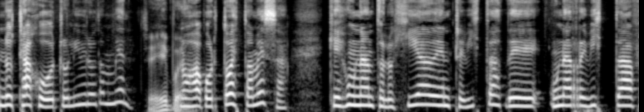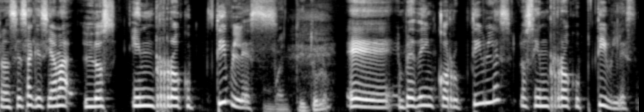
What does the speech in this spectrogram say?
nos trajo otro libro también. Sí, pues. Nos aportó esta mesa, que es una antología de entrevistas de una revista francesa que se llama Los Inrocuptibles. Buen título. Eh, en vez de Incorruptibles, Los Inrocuptibles.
